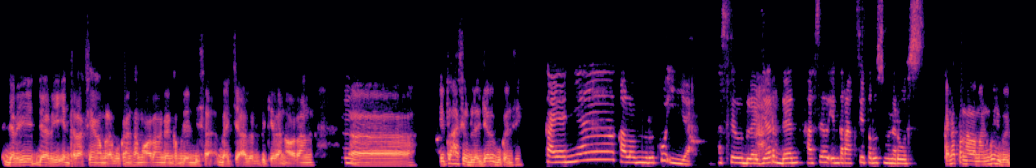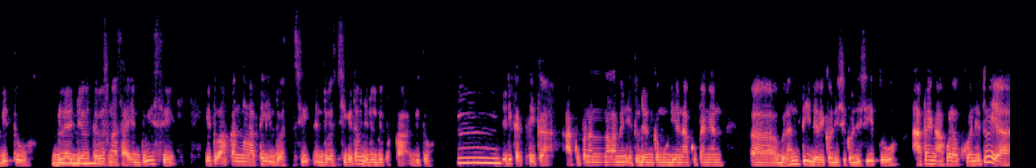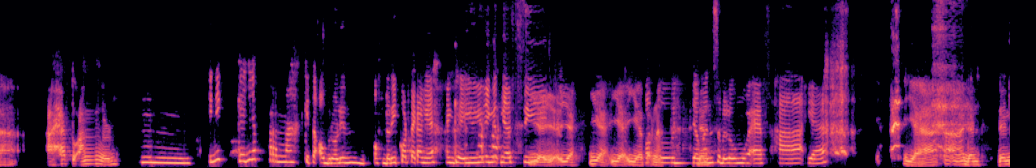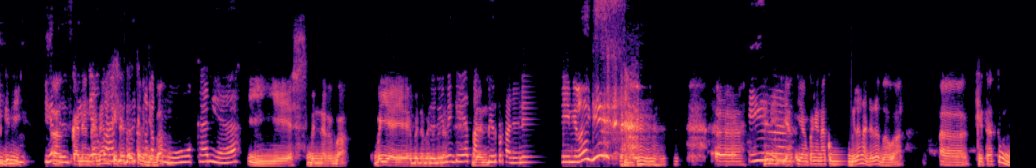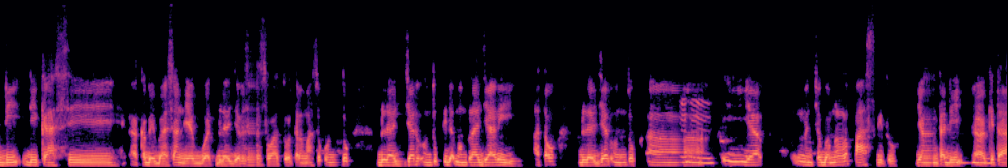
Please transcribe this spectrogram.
dari dari interaksi yang kamu lakukan sama orang dan kemudian bisa baca alur pikiran orang hmm. uh, itu hasil belajar bukan sih? Kayaknya kalau menurutku iya hasil belajar nah. dan hasil interaksi terus menerus. Karena pengalamanku juga gitu belajar hmm. terus ngasah intuisi itu akan melatih intuisi intuisi kita menjadi lebih peka gitu. Hmm. Jadi ketika aku pernah ngalamin itu dan kemudian aku pengen uh, berhenti dari kondisi-kondisi itu, apa yang aku lakukan itu ya I have to unlearn. Hmm. Ini kayaknya pernah kita obrolin off the record ya Kang ya, yang kayak gini inget gak sih? Iya iya iya iya iya iya pernah. Waktu zaman dan, sebelum WFH ya. Iya uh, dan dan gini kadang kadang-kadang uh, kita tuh terjebak. Kan ya? Yes bener bang. Iya iya bener bener. Dan bener. ini kayak takdir dan, pertanyaan ini lagi. uh, iya. Gini, yang yang pengen aku bilang adalah bahwa uh, kita tuh di, dikasih uh, kebebasan ya buat belajar sesuatu, termasuk untuk belajar untuk tidak mempelajari atau belajar untuk uh, mm. ya mencoba melepas gitu. Yang tadi mm. uh, kita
